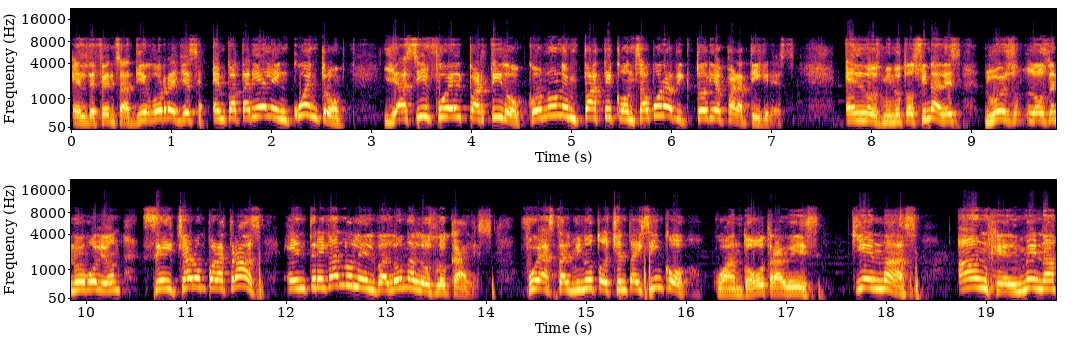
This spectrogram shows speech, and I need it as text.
el defensa Diego Reyes empataría el encuentro y así fue el partido con un empate con sabor a victoria para Tigres. En los minutos finales, los, de Nuevo León se echaron para atrás, entregándole el balón a los locales. Fue hasta el minuto 85 cuando otra vez, ¿quién más? Ángel Mena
